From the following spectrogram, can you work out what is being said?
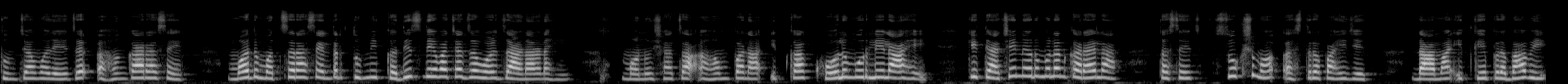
तुमच्यामध्ये जर अहंकार असेल मद मत्सर असेल तर तुम्ही कधीच देवाच्या जवळ जाणार नाही. मनुष्याचा अहमपणा इतका खोल मुरलेला आहे की त्याचे निर्मूलन करायला तसेच सूक्ष्म अस्त्र पाहिजेत. डामा इतके प्रभावी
